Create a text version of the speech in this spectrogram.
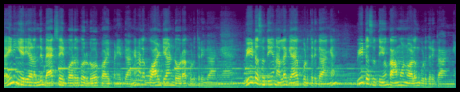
டைனிங் ஏரியாலேருந்து பேக் சைடு போகிறதுக்கு ஒரு டோர் ப்ரொவைட் பண்ணியிருக்காங்க. நல்ல குவாலிட்டியான டோராக கொடுத்துருக்காங்க. வீட்டை சுற்றியும் நல்ல கேப் கொடுத்துருக்காங்க. வீட்டை சுற்றியும் காம்பவுண்ட் வாலும் கொடுத்துருக்காங்க.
